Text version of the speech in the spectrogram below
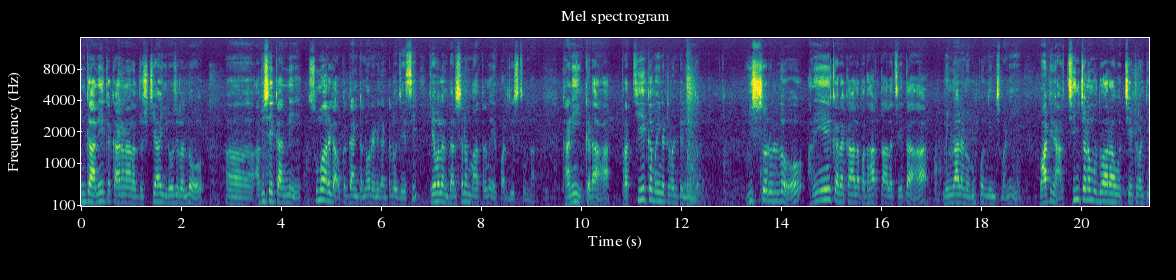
ఇంకా అనేక కారణాల దృష్ట్యా ఈ రోజులలో అభిషేకాన్ని సుమారుగా ఒక గంటనో రెండు గంటలో చేసి కేవలం దర్శనం మాత్రమే ఏర్పాటు చేస్తున్నారు. కానీ ఇక్కడ ప్రత్యేకమైనటువంటి లింగం. ఈశ్వరుల్లో అనేక రకాల పదార్థాల చేత లింగాలను రూపొందించమని వాటిని అర్చించడము ద్వారా వచ్చేటువంటి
